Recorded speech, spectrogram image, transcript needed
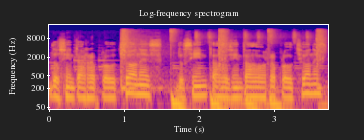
200 reproducciones, 200, 202 reproducciones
